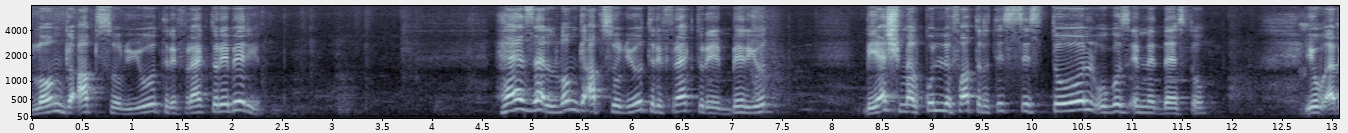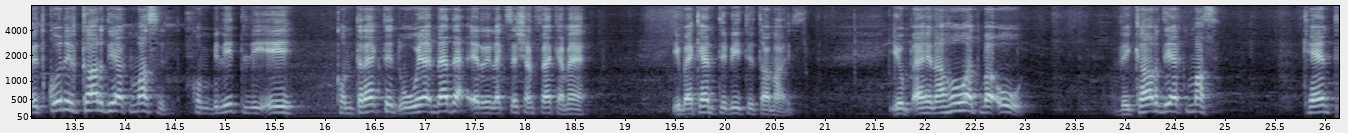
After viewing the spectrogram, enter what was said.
long absolute refractory period هذا ال long absolute refractory period بيشمل كل فترة ال systole وجزء من ال diastole يبقى بتكون ال cardiac muscle completely إيه؟ contracted وبدأ ال relaxation فيها كمان. يبقى كانت بي تيتانايز يبقى هنا هو بقول the cardiac muscle can't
